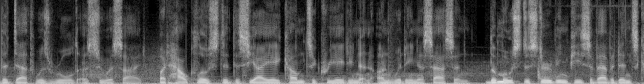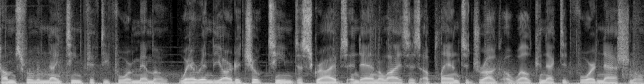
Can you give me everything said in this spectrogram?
The death was ruled a suicide. But how close did the CIA come to creating an unwitting assassin? The most disturbing piece of evidence comes from a 1954 memo, wherein the Artichoke team describes and analyzes a plan to drug a well-connected foreign national,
